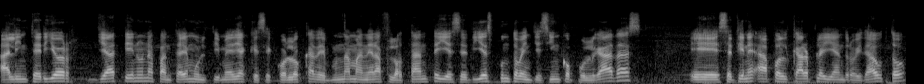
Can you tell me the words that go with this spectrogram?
al interior ya tiene una pantalla multimedia que se coloca de una manera flotante y es de 10.25 pulgadas. Eh, se tiene Apple CarPlay y Android Auto,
